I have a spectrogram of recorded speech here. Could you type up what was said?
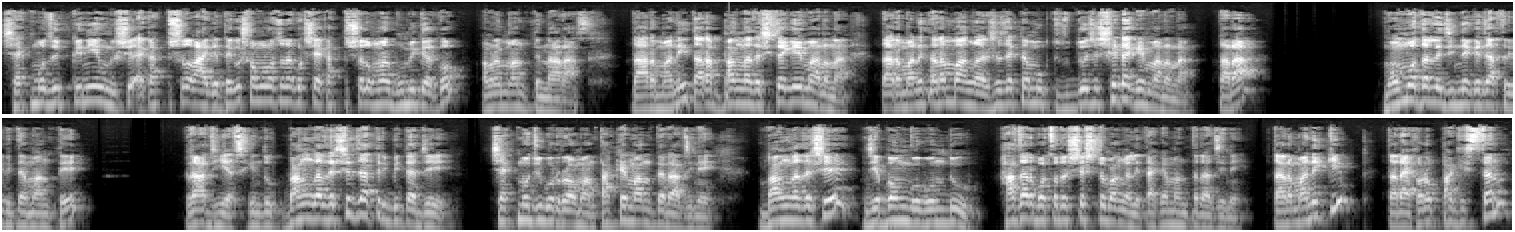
শেখ মুজিবকে নিয়ে উনিশশো একাত্তর সাল আগে থেকে সমালোচনা করছি। একাত্তর সালে ওনার ভূমিকাকে আমরা মানতে নারাজ। তার মানে তারা বাংলাদেশ থেকেই মানে না। তার মানে তারা বাংলাদেশে যে একটা মুক্তিযুদ্ধ হয়েছে সেটাকে মানে না। তারা মোহাম্মদ আলী জিন্নাকে জাতির পিতা মানতে রাজি আছে। কিন্তু বাংলাদেশের জাতির পিতা যে শেখ মুজিবুর রহমান, তাকে মানতে রাজি নেই। বাংলাদেশে যে বঙ্গবন্ধু, হাজার বছরের শ্রেষ্ঠ বাঙালি, তাকে মানতে রাজি নেই। তার মানে কি? তারা এখনও পাকিস্তান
